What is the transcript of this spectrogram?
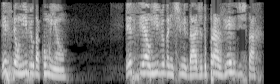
Esse é o nível da comunhão. Esse é o nível da intimidade, do prazer de estar.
